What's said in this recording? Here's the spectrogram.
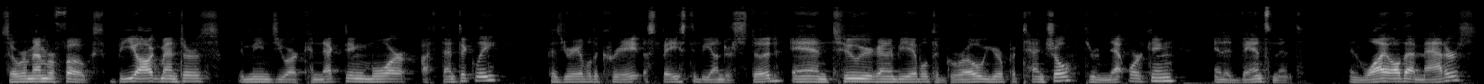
So remember, folks, be augmentors. It means you are connecting more authentically because you're able to create a space to be understood. And two, you're going to be able to grow your potential through networking and advancement. And why all that matters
